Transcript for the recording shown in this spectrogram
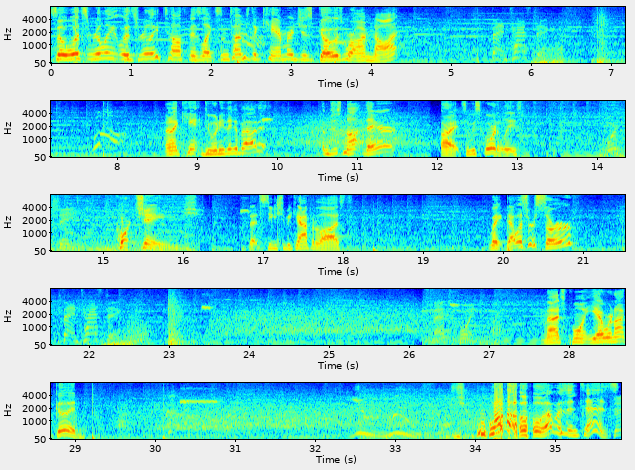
So what's really what's really tough is like sometimes the camera just goes where I'm not Fantastic. and I can't do anything about it. I'm just not there. All right, so we scored at least. Court change. Court change. That C should be capitalized. Wait, that was her serve? Fantastic. Match point. Match point. Yeah, we're not good. Whoa, that was intense.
